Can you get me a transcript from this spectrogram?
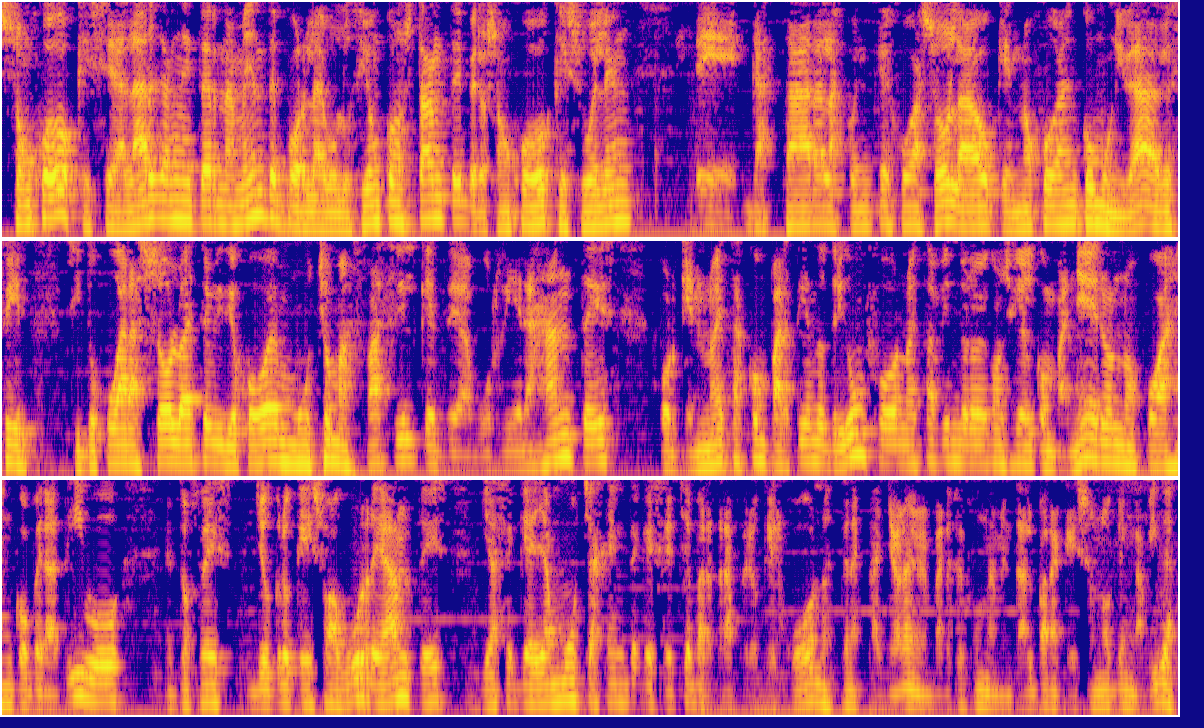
son juegos que se alargan eternamente por la evolución constante, pero son juegos que suelen eh, gastar a la gente que juega sola o que no juega en comunidad. Es decir, si tú jugaras solo a este videojuego es mucho más fácil que te aburrieras antes porque no estás compartiendo triunfos, no estás viendo lo que consigue el compañero, no juegas en cooperativo. Entonces yo creo que eso aburre antes y hace que haya mucha gente que se eche para atrás, pero que el juego no esté en español y me parece fundamental para que eso no tenga vida.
